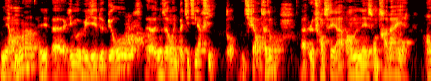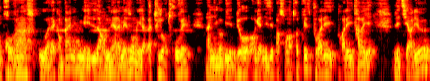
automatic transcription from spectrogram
Néanmoins, euh, l'immobilier de bureau, euh, nous avons une petite inertie pour différentes raisons. le français a emmené son travail en province ou à la campagne, mais il l'a emmené à la maison. Il n'a pas toujours trouvé un immobilier de bureau organisé par son entreprise pour aller pour aller y travailler. Les tiers lieux,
